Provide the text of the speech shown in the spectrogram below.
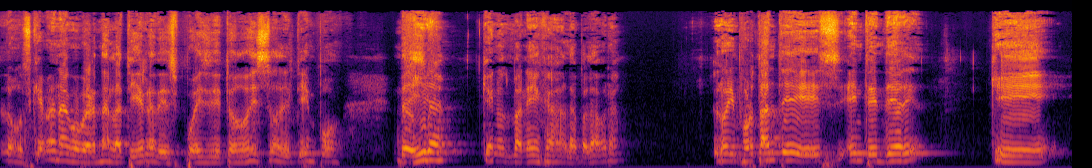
los que van a gobernar la tierra después de todo esto, del tiempo de ira que nos maneja la palabra. Lo importante es entender que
